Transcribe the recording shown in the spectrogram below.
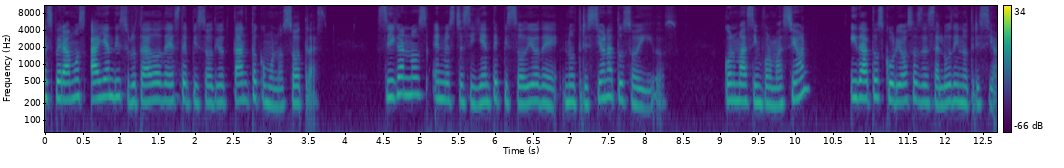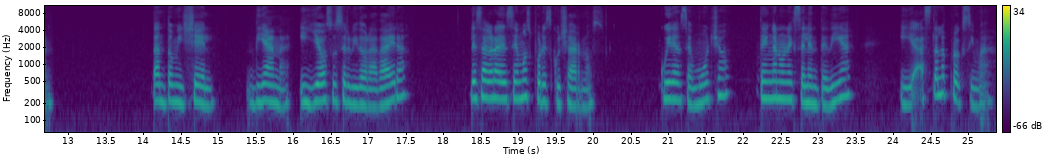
Esperamos hayan disfrutado de este episodio tanto como nosotras. Síganos en nuestro siguiente episodio de Nutrición a tus oídos, con más información y datos curiosos de salud y nutrición. Tanto Michelle, Diana y yo, su servidora Daira, les agradecemos por escucharnos. Cuídense mucho, tengan un excelente día y hasta la próxima.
